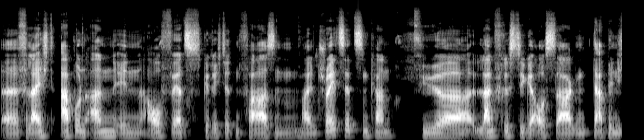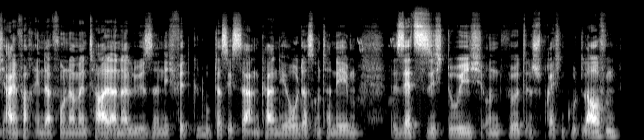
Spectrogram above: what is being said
äh, vielleicht ab und an in aufwärts gerichteten Phasen mal einen Trade setzen kann Für langfristige Aussagen, da bin ich einfach in der Fundamentalanalyse nicht fit genug, dass ich sagen kann, jo, das Unternehmen setzt sich durch und wird entsprechend gut laufen.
